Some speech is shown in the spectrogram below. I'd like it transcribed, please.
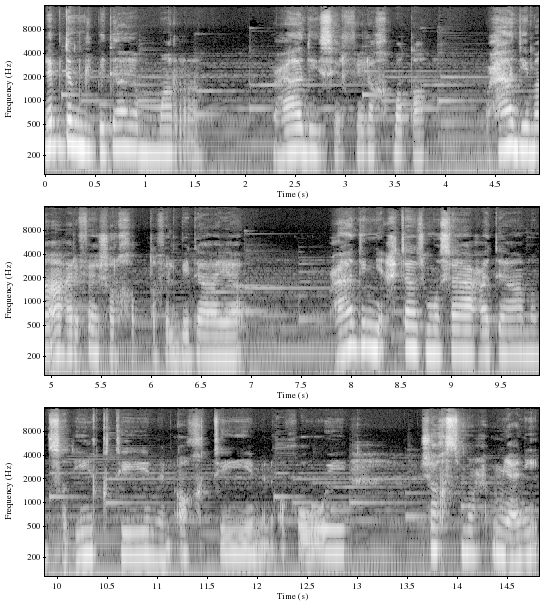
نبدأ من البداية مرة. وعادي يصير في لخبطة. وعادي ما أعرف إيش الخطة في البداية. وعادي إني أحتاج مساعدة من صديقتي من أختي من أخوي شخص مح يعني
